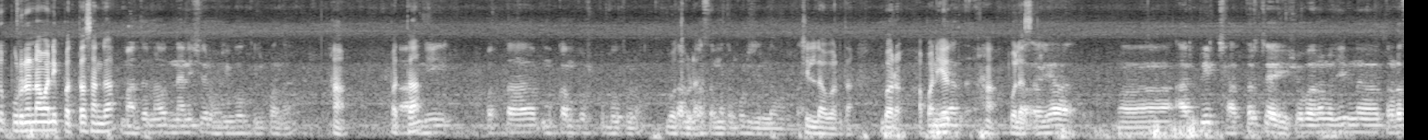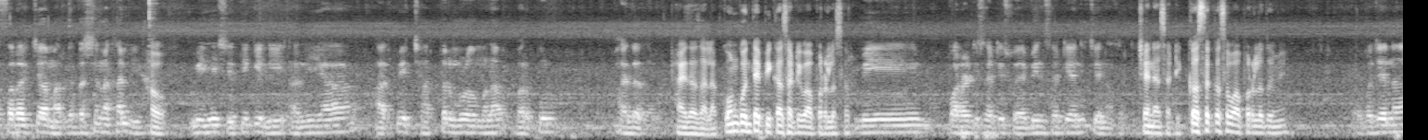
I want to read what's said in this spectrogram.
तुमचं पूर्ण नाव आणि पत्ता सांगा. माझं नाव ज्ञानेश्वर हरिभाऊ किलपाला हां पत्ता? आणि पत्ता मुक्काम पोस्ट बोथुडा बोथुडा. समतपूर जिल्हा वर्धा. जिल्हा वर्धा बरं आपण हे या- हां बोला सर. या आर पी शहात्तरच्या हिशोबानं म्हणजे न- तडस सरांच्या मार्गदर्शनाखाली हो. मी ही शेती केली आणि या आर पी शहात्तरमुळं मला भरपूर फायदा झाला. फायदा झाला. कोणकोणत्या पिकासाठी वापरलं सर? मी पराठीसाठी सोयाबीनसाठी आणि चेनासाठी चण्यासाठी. कसं कसं वापरलं तुम्ही? म्हणजे न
